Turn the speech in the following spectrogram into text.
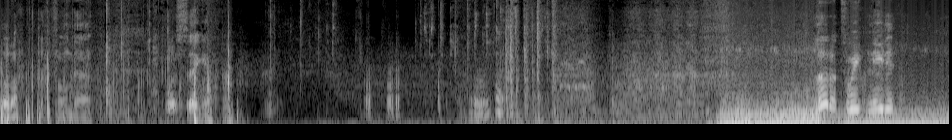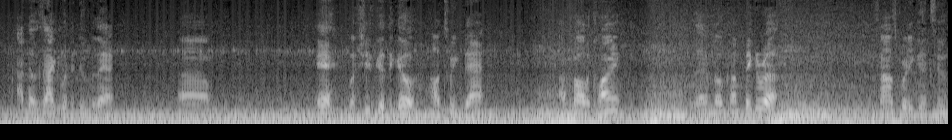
Hold on, put the phone down for a second. All right. Little tweak needed. I know exactly what to do for that. Um, yeah, but she's good to go. I'll tweak that. I'll call the client, let him know come pick her up. Sounds pretty good too.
